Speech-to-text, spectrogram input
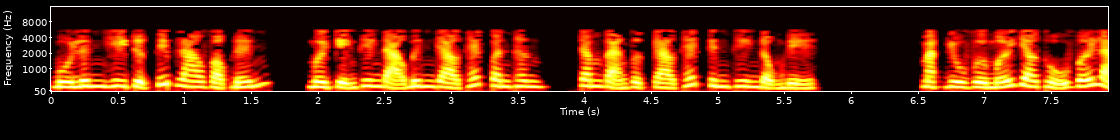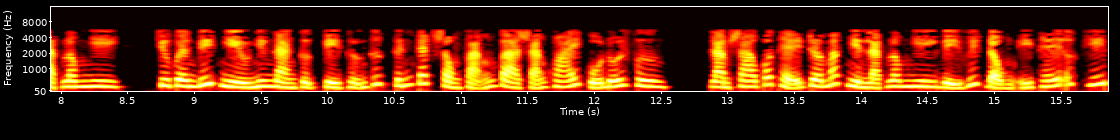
Bùi Linh Hy trực tiếp lao vọt đến, mười kiện thiên đạo binh gào thét quanh thân, trăm vạn vực gào thét kinh thiên động địa. Mặc dù vừa mới giao thủ với Lạc Long Nhi, chưa quen biết nhiều nhưng nàng cực kỳ thưởng thức tính cách sòng phẳng và sảng khoái của đối phương, làm sao có thể trơ mắt nhìn Lạc Long Nhi bị huyết động ý thế ức hiếp.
